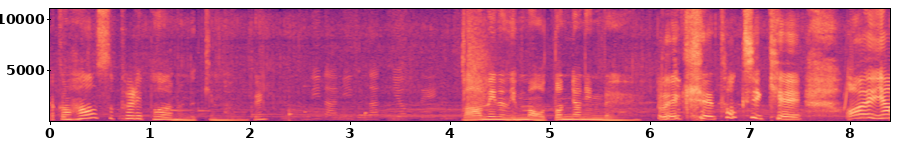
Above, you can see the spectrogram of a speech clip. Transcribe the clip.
약간 하우스 플리퍼 하는 느낌 나는데? 우리 남이 누나 귀엽대. 마미는 입맛 어떤 년인데? 왜 이렇게 톡식해? 아, 야,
